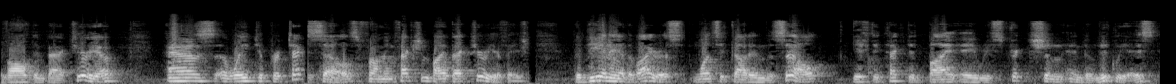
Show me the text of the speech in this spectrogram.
involved in bacteria as a way to protect cells from infection by bacteriophage. The DNA of the virus, once it got in the cell, if detected by a restriction endonuclease,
